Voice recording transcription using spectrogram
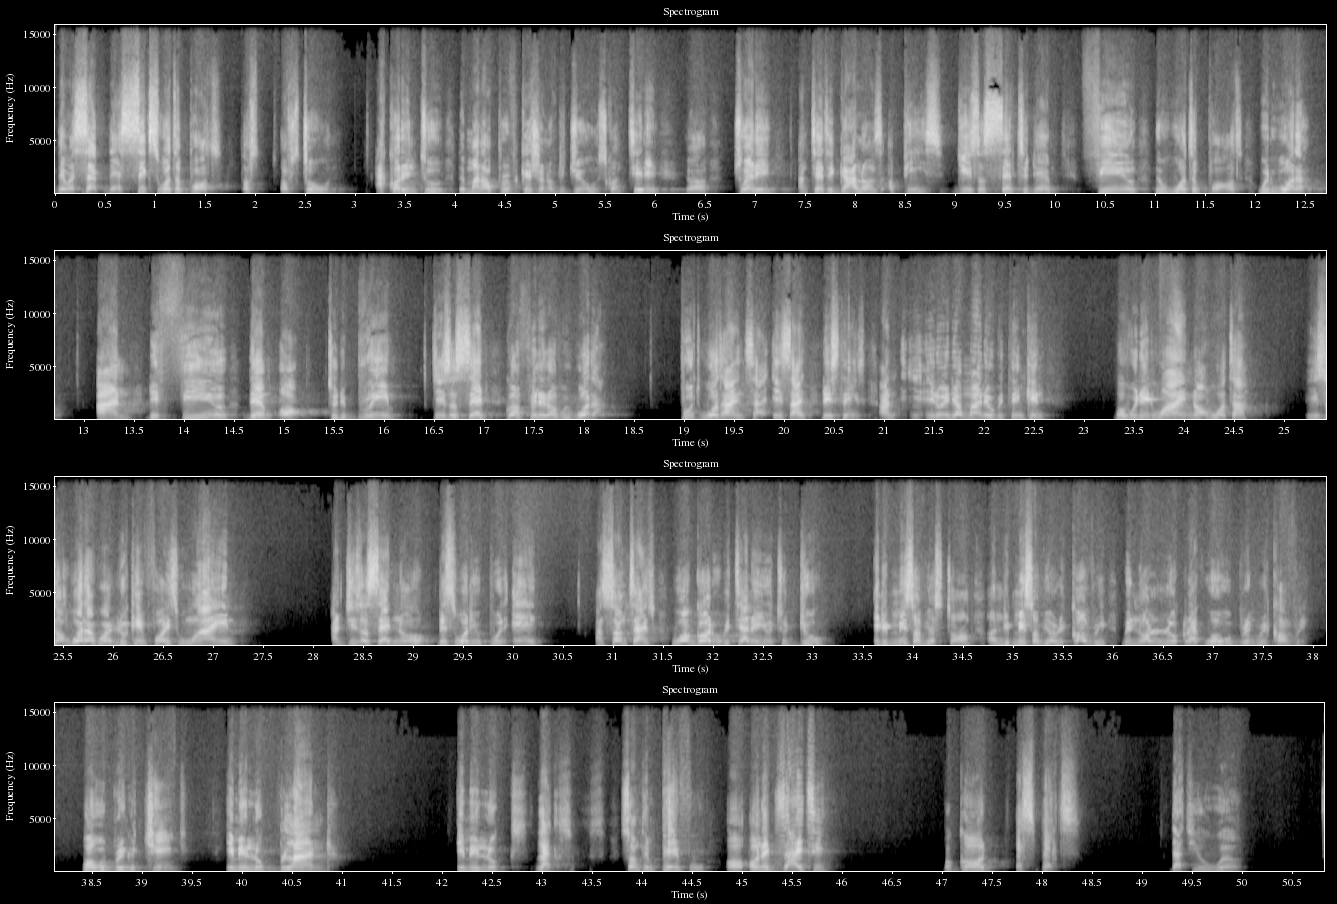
they were set there six water pots of, of stone, according to the manner of purification of the Jews, containing uh, 20 and 30 gallons apiece. Jesus said to them, Fill the water pots with water. And they fill them up to the brim. Jesus said, Go and fill it up with water. Put water inside, inside these things. And you know, in their mind, they'll be thinking, But we need wine, not water. It's not water we're looking for, it's wine. And Jesus said, No, this is what you put in. And sometimes what God will be telling you to do in the midst of your storm, in the midst of your recovery, may not look like what will bring recovery, what will bring a change. It may look bland. It may look like something painful or unexciting. But God expects that you will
